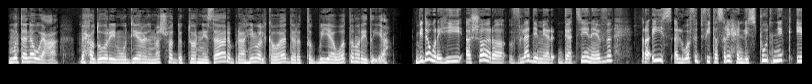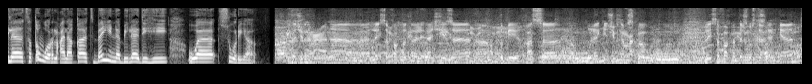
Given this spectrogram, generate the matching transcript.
متنوعة بحضور مدير المشفى الدكتور نزار إبراهيم والكوادر الطبية والتمريضية. بدوره أشار فلاديمير جاتينيف رئيس الوفد في تصريح لسبوتنيك إلى تطور العلاقات بين بلاده وسوريا. فجبنا معنا ليس فقط الأجهزة الطبية الخاصة ولكن جبنا معنا ليس فقط المستهلكات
